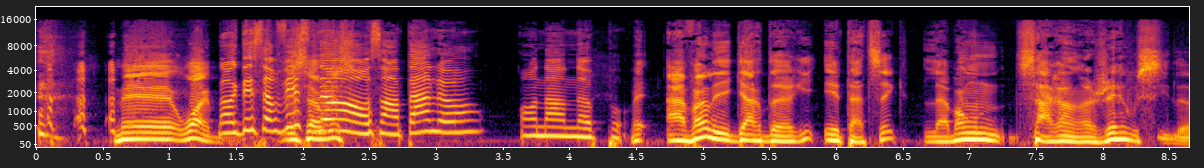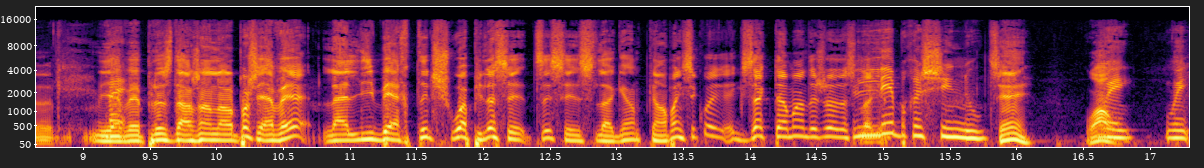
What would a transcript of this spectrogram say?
Mais ouais. Donc, des services, Des là, on s'entend, là, on n'en a pas. Mais avant les garderies étatiques, le monde s'arrangeait aussi. Là. Il y Ben- avait plus d'argent dans leur poche. Il y avait la liberté de choix. Puis là, c'est le slogan de campagne. C'est quoi exactement déjà le slogan? Libre chez nous. Tiens. Wow. Oui, oui.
